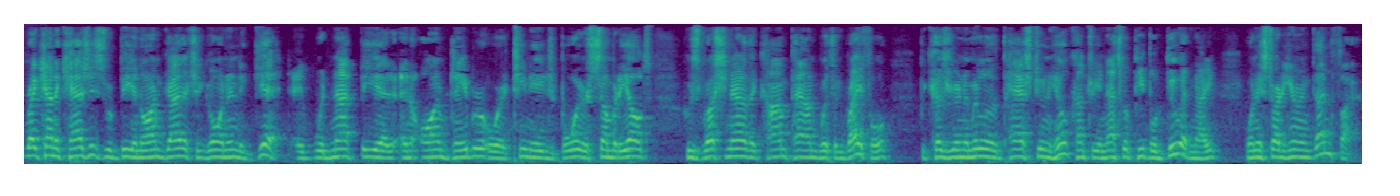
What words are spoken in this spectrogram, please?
Right kind of casualties would be an armed guy that you're going in to get. It would not be a, an armed neighbor or a teenage boy or somebody else who's rushing out of the compound with a rifle because you're in the middle of the Pashtun Hill country, and that's what people do at night when they start hearing gunfire.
